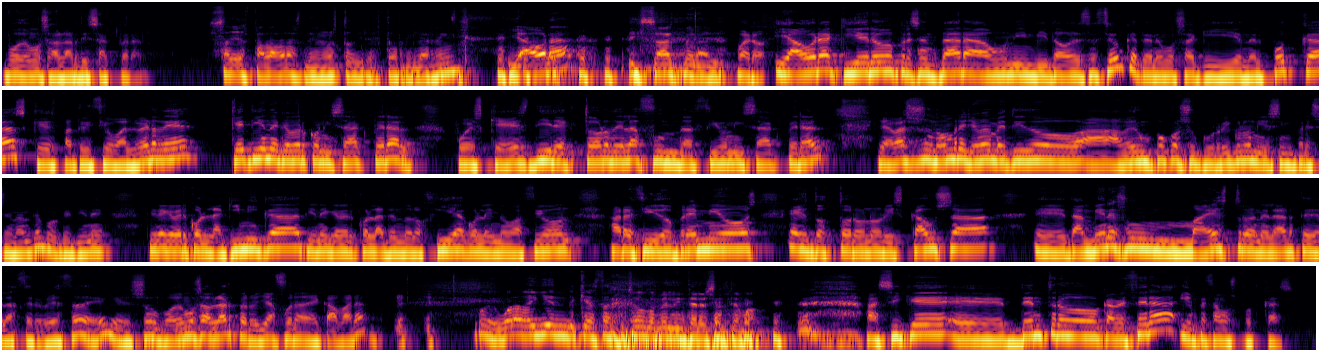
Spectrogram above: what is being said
podemos hablar de Isaac Peral. Sabias palabras de nuestro director de e-learning. Y ahora, Isaac Peral. Bueno, y ahora quiero presentar a un invitado de excepción que tenemos aquí en el podcast, que es Patricio Valverde. ¿Qué tiene que ver con Isaac Peral? Pues que es director de la Fundación Isaac Peral. Y además es un hombre, yo me he metido a, a ver un poco su currículum y es impresionante porque tiene, tiene que ver con la química, tiene que ver con la tecnología, con la innovación, ha recibido premios, es doctor honoris causa, eh, también es un maestro en el arte de la cerveza, ¿eh? que eso podemos hablar, pero ya fuera de cámara. Bueno, igual a alguien que está escuchando también le interesa el tema. Así que eh, dentro cabecera y empezamos podcast.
